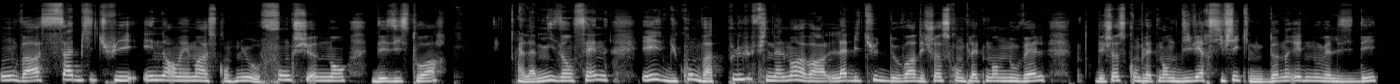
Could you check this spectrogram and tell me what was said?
on va s'habituer énormément à ce contenu, au fonctionnement des histoires à la mise en scène. Et du coup on va plus finalement avoir l'habitude de voir des choses complètement nouvelles, des choses complètement diversifiées qui nous donneraient de nouvelles idées,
